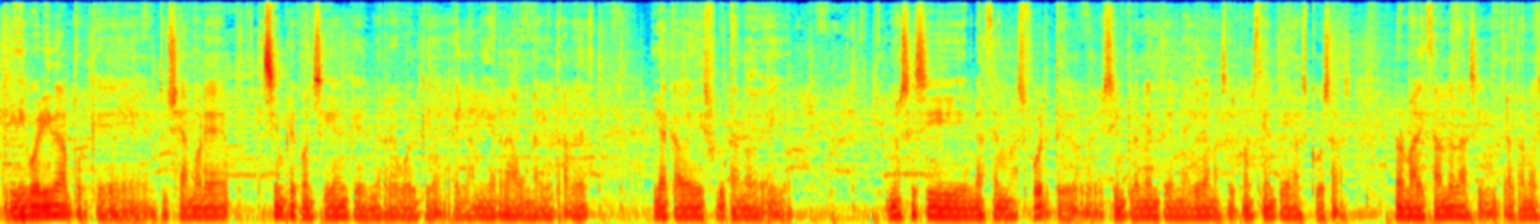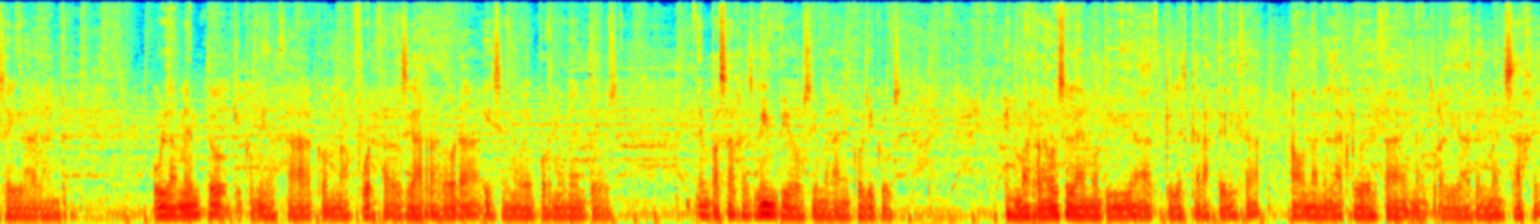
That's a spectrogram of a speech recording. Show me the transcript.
Y digo herida porque Touché Amore siempre consiguen que me revuelque en la mierda una y otra vez y acabe disfrutando de ello. No sé si me hacen más fuerte o simplemente me ayudan a ser consciente de las cosas, normalizándolas y tratando de seguir adelante. Un lamento que comienza con una fuerza desgarradora y se mueve por momentos en pasajes limpios y melancólicos embarrados en la emotividad que les caracteriza, ahondan en la crudeza y naturalidad del mensaje.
